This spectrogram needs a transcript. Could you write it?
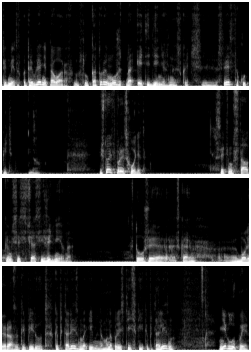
предметов потребления, товаров и услуг, которые может на эти денежные сказать, э, средства купить. Да. И что здесь происходит? С этим сталкиваемся сейчас ежедневно, что уже, э, скажем, более развитый период капитализма, именно монополистический капитализм, не глупые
